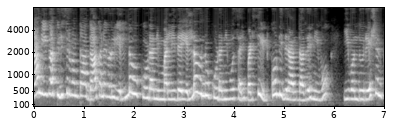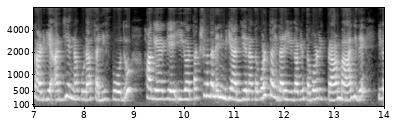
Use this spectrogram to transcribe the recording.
ನಾನು ಈಗ ತಿಳಿಸಿರುವಂತಹ ದಾಖಲೆಗಳು ಎಲ್ಲವೂ ಕೂಡ ನಿಮ್ಮಲ್ಲಿದೆ. ಎಲ್ಲವನ್ನು ಕೂಡ ನೀವು ಸರಿಪಡಿಸಿ ಇಟ್ಕೊಂಡಿದ್ದೀರಾ ಅಂತಾದ್ರೆ ನೀವು ಈ ಒಂದು ರೇಷನ್ ಕಾರ್ಡ್ಗೆ ಅರ್ಜಿಯನ್ನ ಕೂಡ ಸಲ್ಲಿಸಬಹುದು ಹಾಗೆ ಈಗ ತಕ್ಷಣದಲ್ಲೇ ನಿಮಗೆ ಅರ್ಜಿಯನ್ನ ತಗೊಳ್ತಾ ಇದ್ದಾರೆ. ಈಗಾಗಲೇ ತಗೊಳ್ಳಿಕ್ಕೆ ಪ್ರಾರಂಭ ಆಗಿದೆ. ಈಗ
